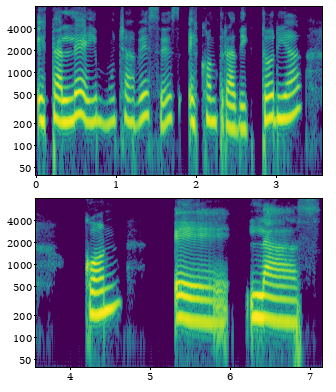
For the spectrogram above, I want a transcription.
esta ley muchas veces es contradictoria con eh, las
